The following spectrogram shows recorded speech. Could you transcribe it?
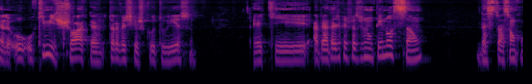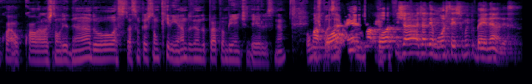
Olha, o, o que me choca toda vez que eu escuto isso é que a verdade é que as pessoas não têm noção da situação com qual, qual elas estão lidando ou a situação que eles estão criando dentro do próprio ambiente deles, né? Uma POC, é já, já demonstra isso muito bem, né, Anderson?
